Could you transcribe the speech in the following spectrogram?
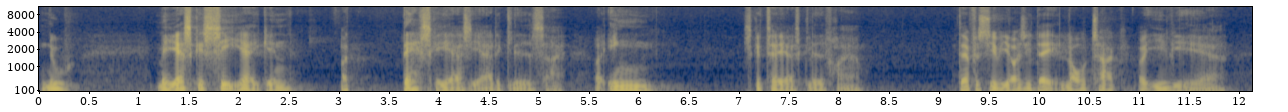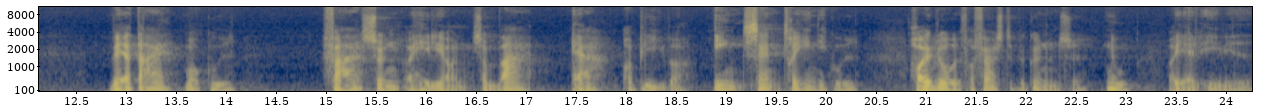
nu, men jeg skal se jer igen, og da skal jeres hjerte glæde sig, og ingen skal tage jeres glæde fra jer. Derfor siger vi også i dag, lov, tak og evig ære. Vær dig, vor Gud, Far, Søn og Helligånd, som var, er og bliver en sand treenig Gud, højlået fra første begyndelse, nu og i al evighed.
